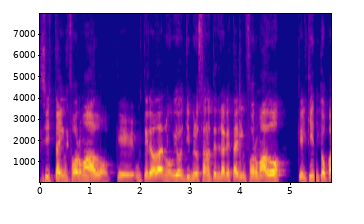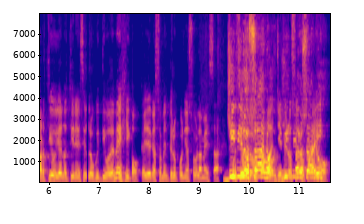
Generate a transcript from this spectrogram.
si está informado que usted le va a Danubio, Jimmy Lozano tendrá que estar informado que el quinto partido ya no tiene que ser el objetivo de México, que ayer casualmente lo ponía sobre la mesa. Jimmy cierto, ¿no estaba Lozano, Jimmy, Jimmy? Lozano,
